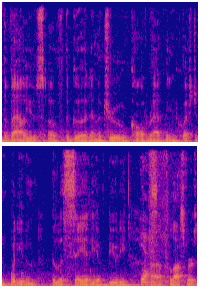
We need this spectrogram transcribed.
the values of the good and the true called radically into question, but even the lasciety of beauty. Yes. Uh, philosophers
